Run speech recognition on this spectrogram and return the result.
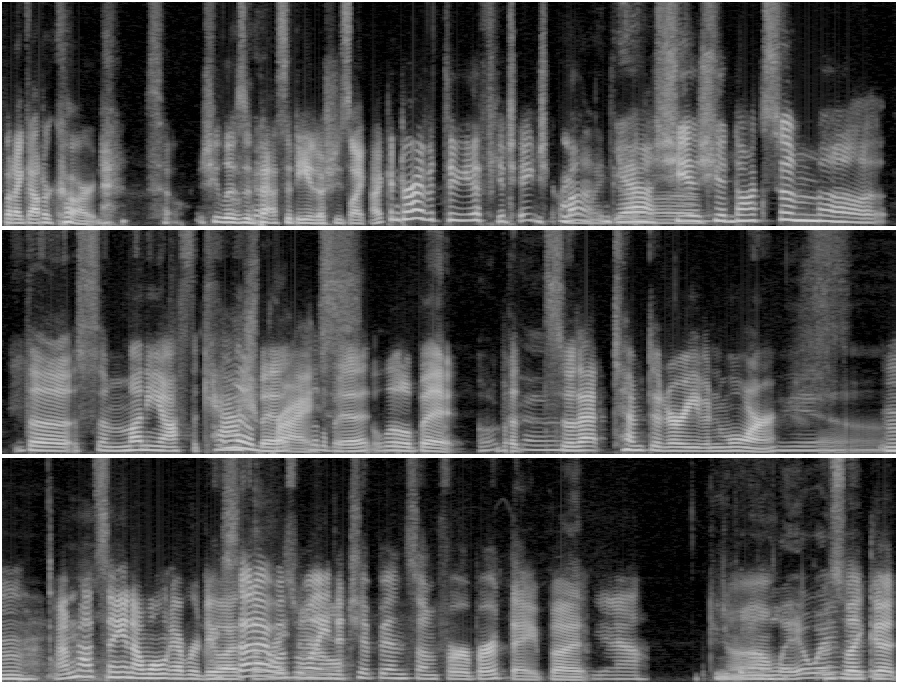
but I got her card. So she lives in Pasadena. She's like, I can drive it to you if you change your Oh mind. yeah, she God. she had knocked some uh the some money off the cash little bit, price little bit. a little bit, Okay. but so that tempted her even more. Yeah. Mm, I'm not saying I won't ever do I it. I said but I right was willing now- to chip in some for her birthday, but Yeah. Did you put it on no, layaway? It was like a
